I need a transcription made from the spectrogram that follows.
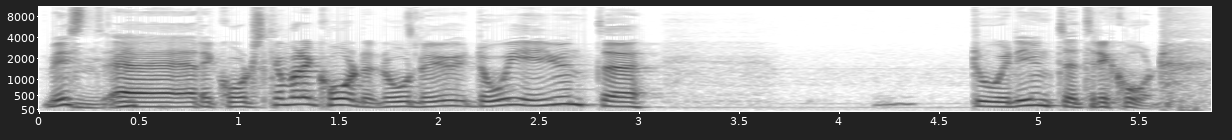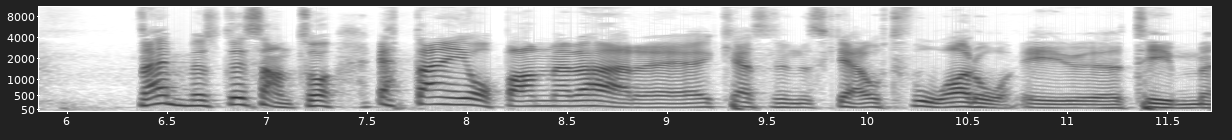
visst, mm. eh, rekord ska vara rekord. Då, då är ju inte... Då är det ju inte ett rekord. Nej, men det är sant. Så ettan är Japan med det här eh, Castle in the Sky och tvåa då är ju eh, Tim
